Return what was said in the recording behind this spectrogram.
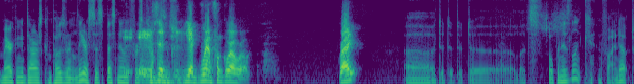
American guitarist, composer, and lyricist, best known for his Is it composition. yeah Grand Funk Railroad? Right. Uh, duh, duh, duh. Let's open his link and find out.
